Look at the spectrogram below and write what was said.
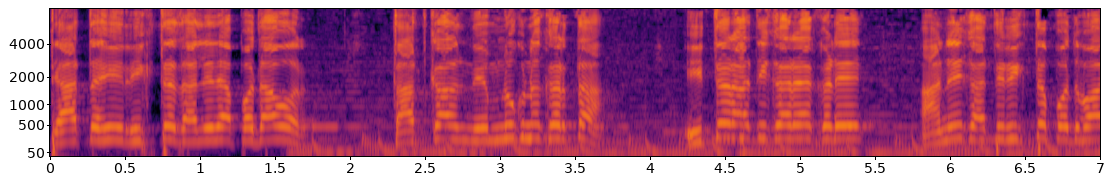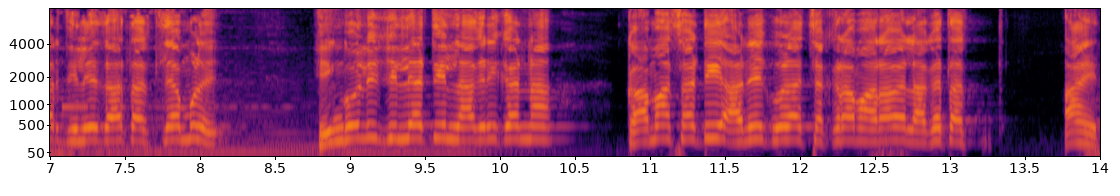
त्यातही रिक्त झालेल्या पदावर तात्काळ नेमणूक न करता इतर अधिकाऱ्याकडे अनेक अतिरिक्त पदभार दिले जात असल्यामुळे हिंगोली जिल्ह्यातील नागरिकांना कामासाठी अनेक वेळा चक्रा माराव्या लागत अस- आहेत.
